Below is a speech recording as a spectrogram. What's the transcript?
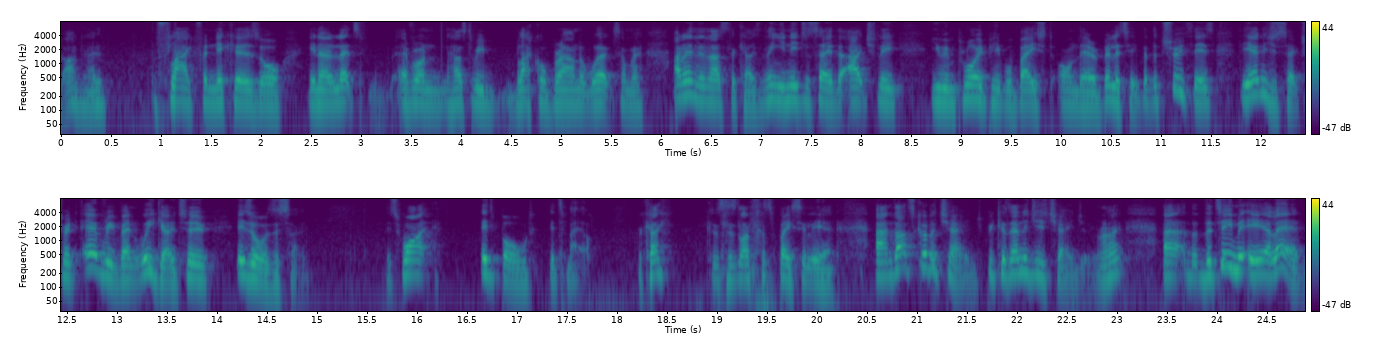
I don't know, the flag for knickers or, you know, let's, everyone has to be black or brown at work somewhere. I don't think that's the case. I think you need to say that actually you employ people based on their ability. But the truth is, the energy sector, in every event we go to, is always the same. It's white, it's bald, it's male. Okay? Because like, that's basically it. And that's got to change because energy is changing, right? Uh, the, the, team at ELN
